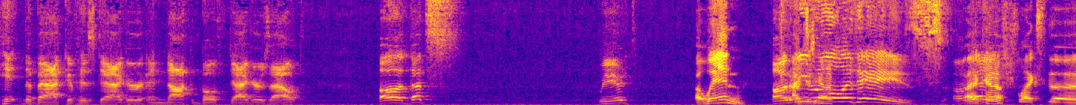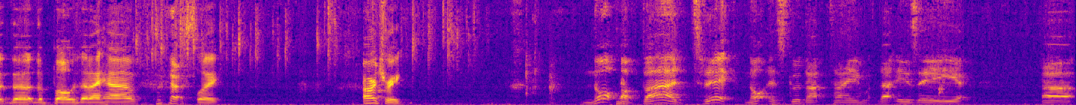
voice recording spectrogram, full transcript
hit the back of his dagger, and knock both daggers out. Uh, that's weird. A win. A I just reroll it is. I Okay. kind of flex the, the, the bow that I have. It's like... Archery. Not a bad trick. Not as good that time. That is a uh,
